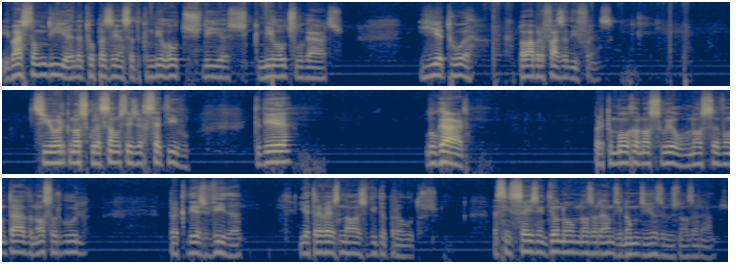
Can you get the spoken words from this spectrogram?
E basta um dia na tua presença de que mil outros dias, que mil outros lugares, e a tua palavra faz a diferença. Senhor, que o nosso coração esteja receptivo, que dê lugar para que morra o nosso eu, a nossa vontade, o nosso orgulho, para que dês vida e através de nós vida para outros. Assim seja, em teu nome nós oramos, em nome de Jesus nós oramos.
